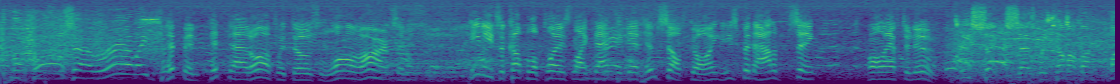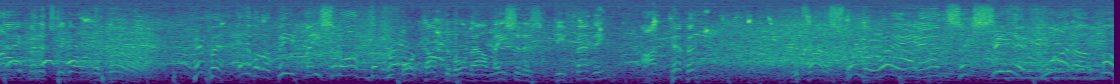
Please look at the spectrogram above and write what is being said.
And the Bulls have really Pippen hit that off with those long arms, and he needs a couple of plays like that to get himself going. He's been out of sync all afternoon. 46 as we come up on five minutes to go in the third. Pippen able to beat Mason off the dribble. More comfortable. Now Mason is defending on Pippen. He tried to swing away and succeeded. What a move.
